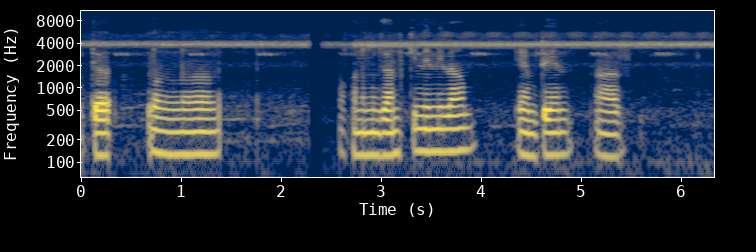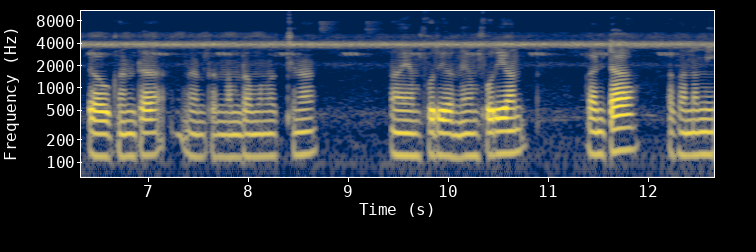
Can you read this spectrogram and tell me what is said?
একটা এখন আমি গান কিনে নিলাম। এম টেন আর তাও গানটা গানটার নামটা মনে হচ্ছে না। এম ফোরিয়ান এম ফোরিয়ান গানটা এখন আমি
